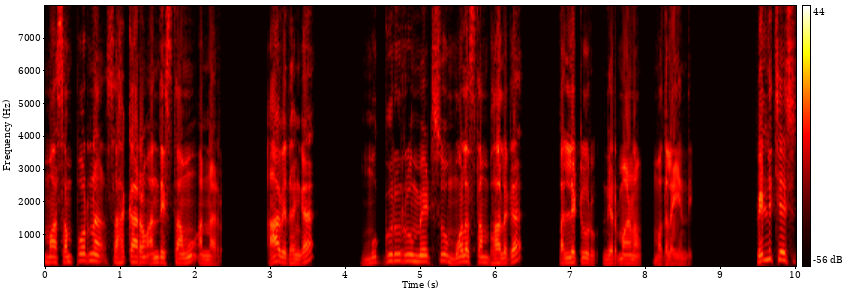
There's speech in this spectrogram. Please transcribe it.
మా సంపూర్ణ సహకారం అందిస్తాము అన్నారు. ఆ విధంగా ముగ్గురు రూమ్మేట్సు మూలస్తంభాలుగా పల్లెటూరు నిర్మాణం మొదలయింది పెళ్ళి చేసి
